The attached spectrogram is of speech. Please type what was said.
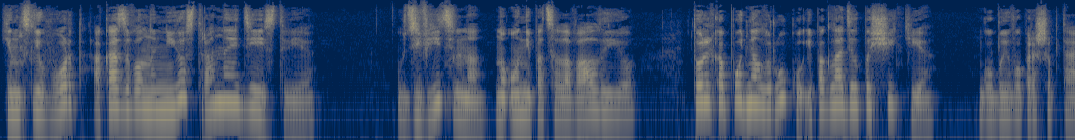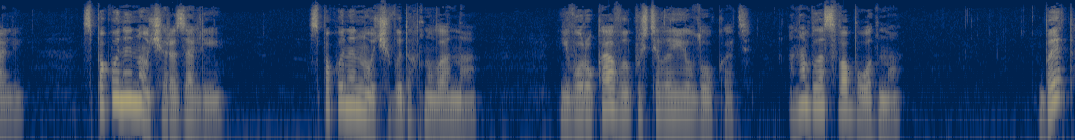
Кингсли Уорд оказывал на нее странное действие. Удивительно, но он не поцеловал ее, только поднял руку и погладил по щеке. Губы его прошептали. «Спокойной ночи, Розали!» «Спокойной ночи!» — выдохнула она. Его рука выпустила ее локоть. Она была свободна. Бет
